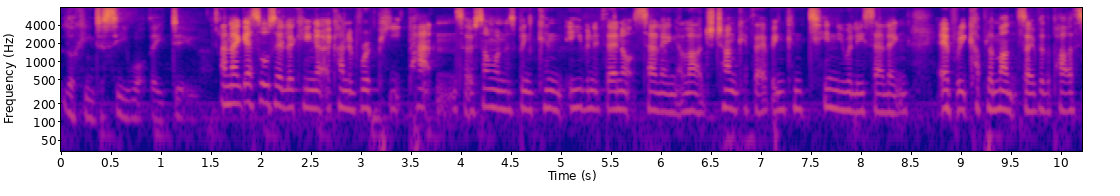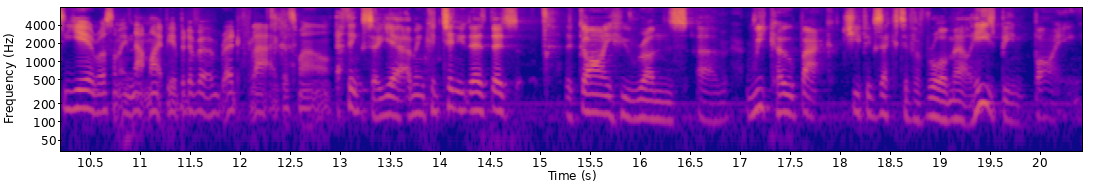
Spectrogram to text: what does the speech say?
looking to see what they do. And I guess also looking at a kind of repeat pattern. So if someone has been, con- even if they're not selling a large chunk, if they've been continually selling every couple of months over the past year or something, that might be a bit of a red flag as well. I think so. Yeah. I mean, continue. There's there's the guy who runs um, Rico Back, chief executive of Royal Mail. He's been buying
